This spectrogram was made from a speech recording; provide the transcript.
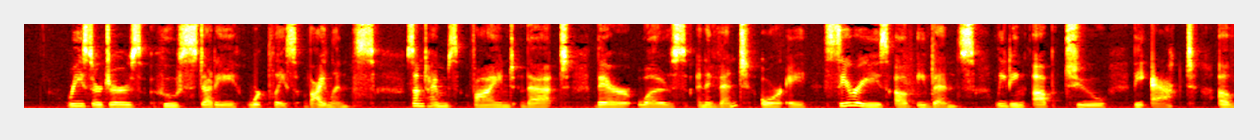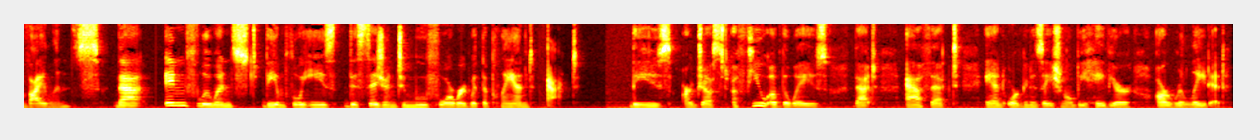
researchers who study workplace violence sometimes find that there was an event or a series of events leading up to the act of violence that influenced the employee's decision to move forward with the planned act. These are just a few of the ways that affect and organizational behavior are related.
